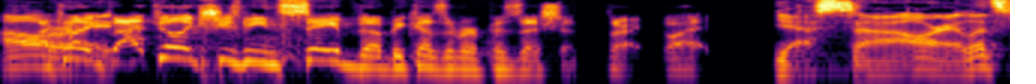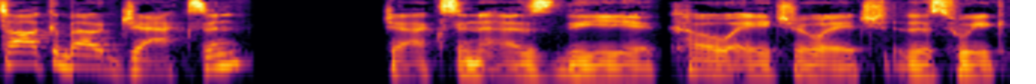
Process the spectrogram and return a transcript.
All I feel right. like I feel like she's being saved though because of her position. Sorry, go ahead. Yes. Uh, all right. Let's talk about Jackson. Jackson as the co HOH this week.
